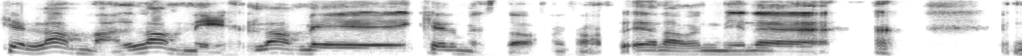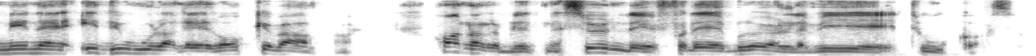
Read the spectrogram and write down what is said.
ikke Lemmy, Lemmy, Lemmy Kilmister. En av mine, mine idoler i rockeverdenen. Han hadde blitt misunnelig for det brølet vi tok, altså.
